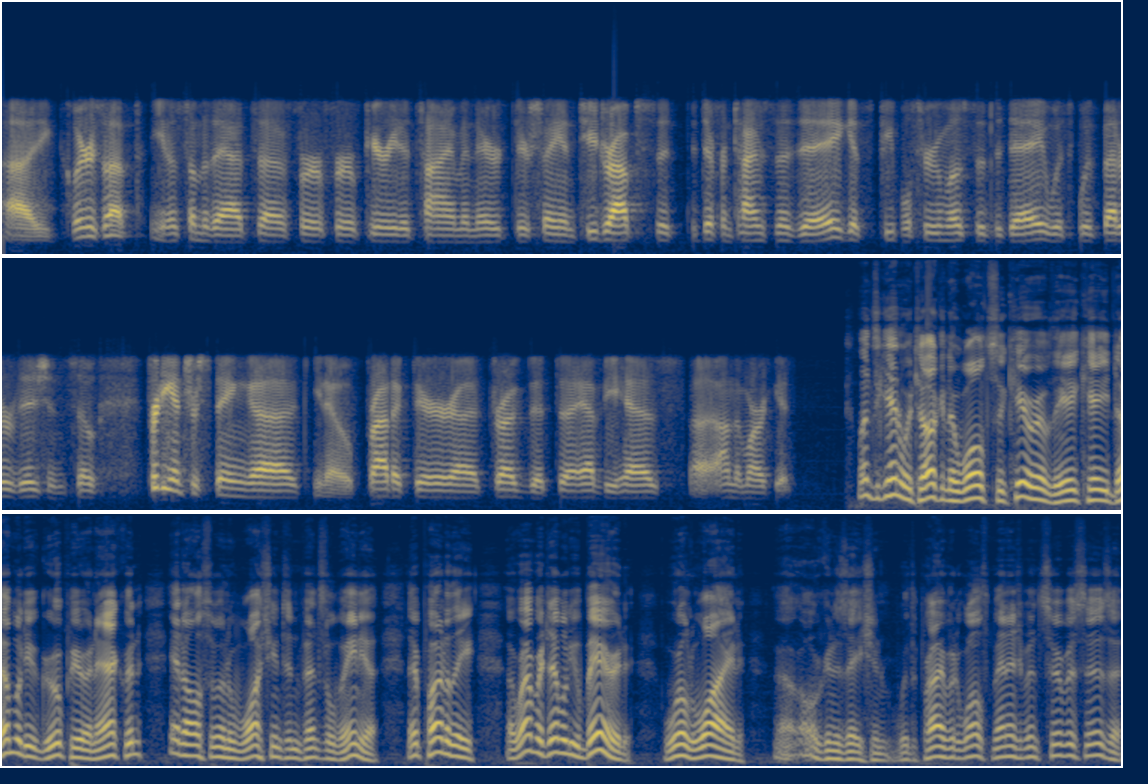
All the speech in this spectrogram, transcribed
uh, it clears up, you know, some of that uh, for for a period of time. And they're they're saying two drops at different times of the day gets people through most of the day with with better vision. So, pretty interesting, uh, you know, product there, uh, drug that uh, AbbVie has uh, on the market. Once again, we're talking to Walt Secura of the AKW Group here in Akron and also in Washington, Pennsylvania. They're part of the uh, Robert W. Baird Worldwide uh, organization with private wealth management services, uh,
